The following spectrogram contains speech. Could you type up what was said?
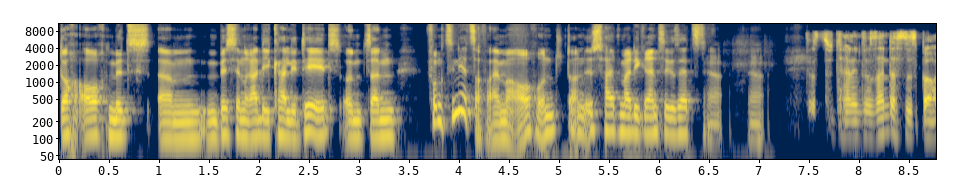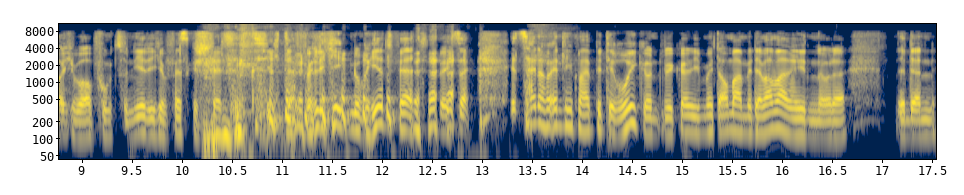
doch auch mit ähm, ein bisschen Radikalität und dann funktioniert es auf einmal auch und dann ist halt mal die Grenze gesetzt. Ja, ja. Das ist total interessant, dass das bei euch überhaupt funktioniert. Ich habe festgestellt, dass ich da völlig ignoriert werde. Ich sage, jetzt sei doch endlich mal bitte ruhig und wir können, ich möchte auch mal mit der Mama reden. Oder dann,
